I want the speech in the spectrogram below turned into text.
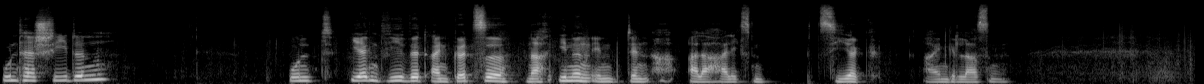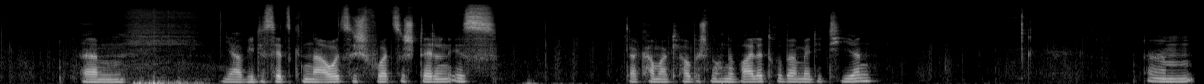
unterschieden und irgendwie wird ein Götze nach innen in den allerheiligsten Bezirk eingelassen. Ähm, ja, wie das jetzt genau sich vorzustellen ist, da kann man, glaube ich, noch eine Weile drüber meditieren. Ähm,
